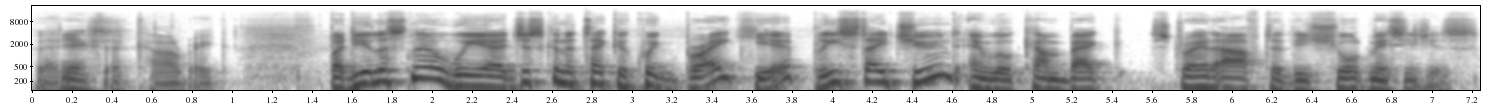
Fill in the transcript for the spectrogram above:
that Yes. uh, car wreck. But dear listener, we are just going to take a quick break here. Please stay tuned, and we'll come back straight after these short messages.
